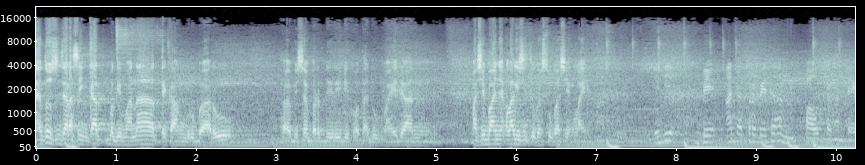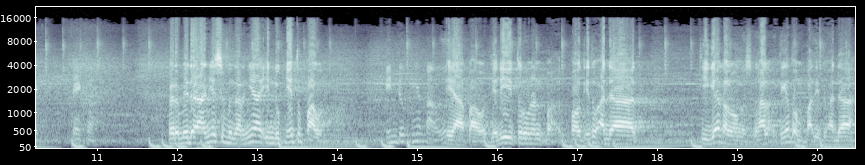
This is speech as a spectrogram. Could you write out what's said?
Nah, itu secara singkat bagaimana TK Anggur Baru e, bisa berdiri di Kota Dumai dan masih banyak lagi sih tugas-tugas yang lain. Jadi ada perbedaan PAUD dengan TK. Perbedaannya sebenarnya induknya itu PAUD. Induknya PAUD. Iya PAUD. Jadi turunan Pa- PAUD itu ada tiga kalau nggak salah tiga atau empat itu ada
